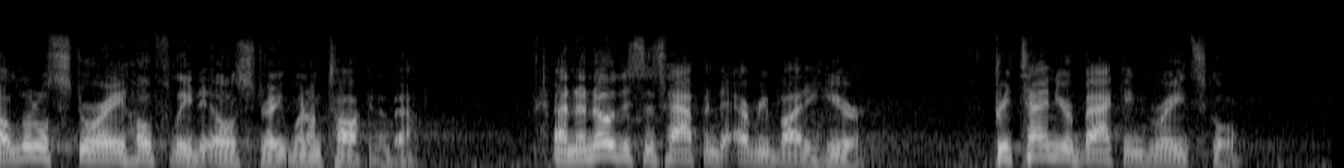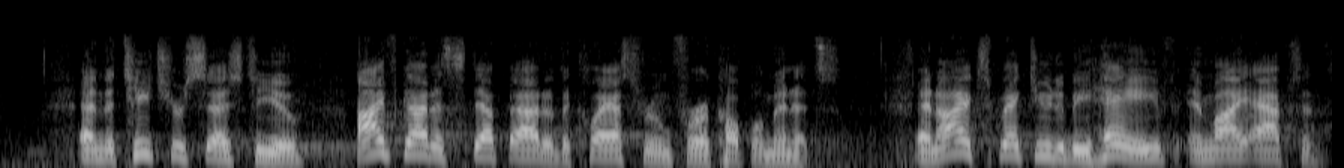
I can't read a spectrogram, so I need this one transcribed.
A little story, hopefully, to illustrate what I'm talking about. And I know this has happened to everybody here. Pretend you're back in grade school and the teacher says to you, I've got to step out of the classroom for a couple minutes, and I expect you to behave in my absence.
